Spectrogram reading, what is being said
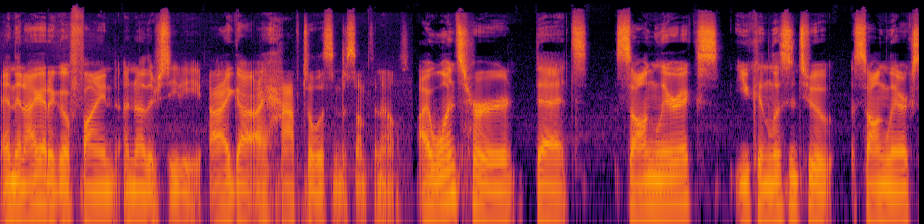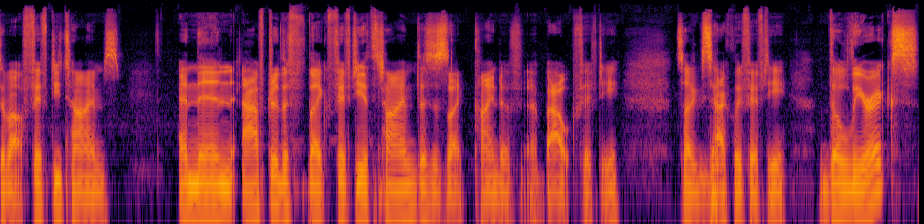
and then I got to go find another CD. I got I have to listen to something else. I once heard that song lyrics you can listen to song lyrics about 50 times and then after the like 50th time, this is like kind of about 50. It's not exactly 50. The lyrics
